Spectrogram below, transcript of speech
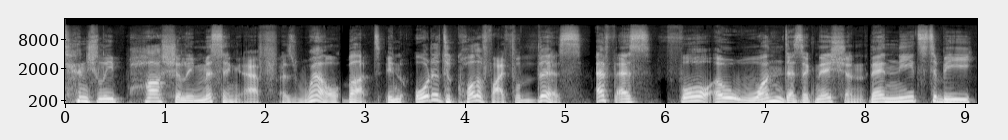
potentially partially missing F as well, but in order to qualify for this FS 401 designation, there needs to be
